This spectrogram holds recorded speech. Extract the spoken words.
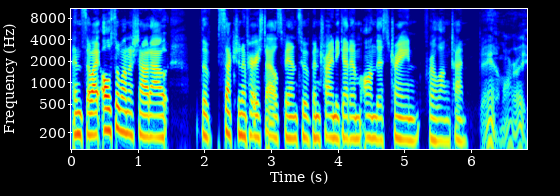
And so I also want to shout out the section of Harry Styles fans who have been trying to get him on this train for a long time. Damn. All right.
